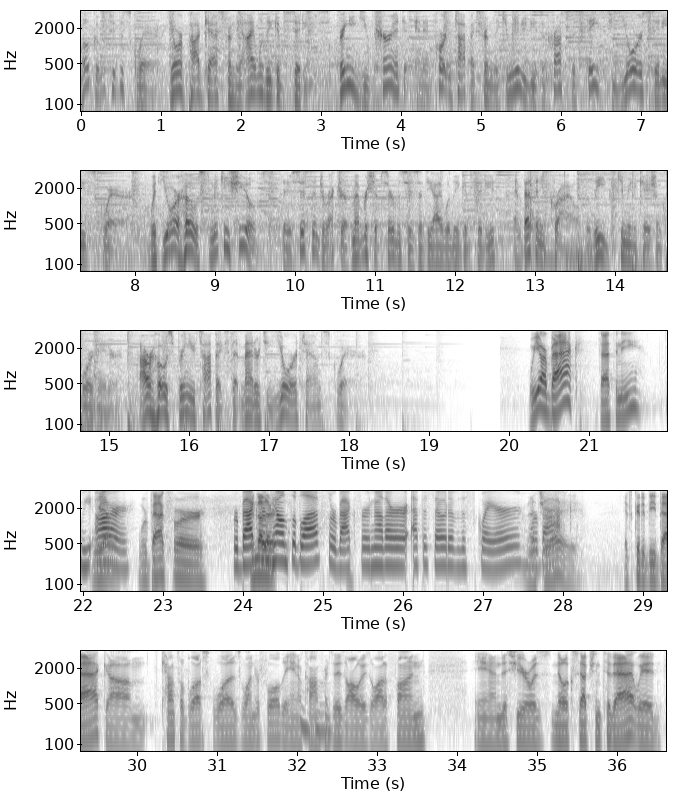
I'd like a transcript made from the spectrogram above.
Welcome to The Square, your podcast from the Iowa League of Cities, bringing you current and important topics from the communities across the state to your city's square. With your host, Mickey Shields, the Assistant Director of Membership Services at the Iowa League of Cities, and Bethany Kreil, the League's Communication Coordinator. Our hosts bring you topics that matter to your town square. We are back, Bethany. We, We are. We're back for. We're back another- from Council Bluffs. We're back for another episode of The Square. That's We're back. right. It's good to be back. Um, Council Bluffs was wonderful. The Mm-hmm. annual conference is always a lot of fun, and this year was no exception to that. We had,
